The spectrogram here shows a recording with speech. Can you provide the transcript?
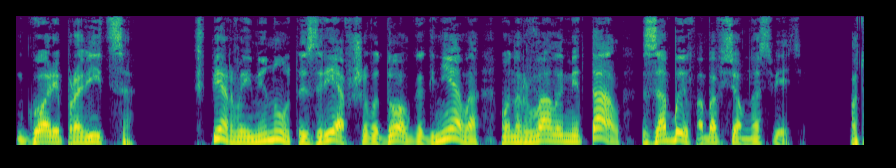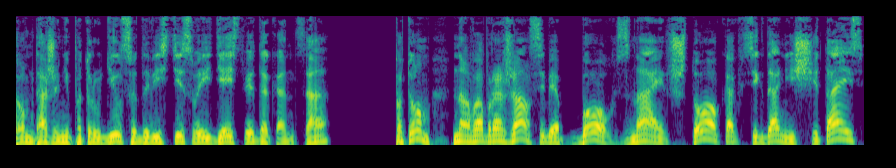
горе-провидца, в первые минуты зревшего долго гнева он рвал и металл, забыв обо всем на свете. Потом даже не потрудился довести свои действия до конца. Потом навоображал себе «Бог знает что», как всегда не считаясь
